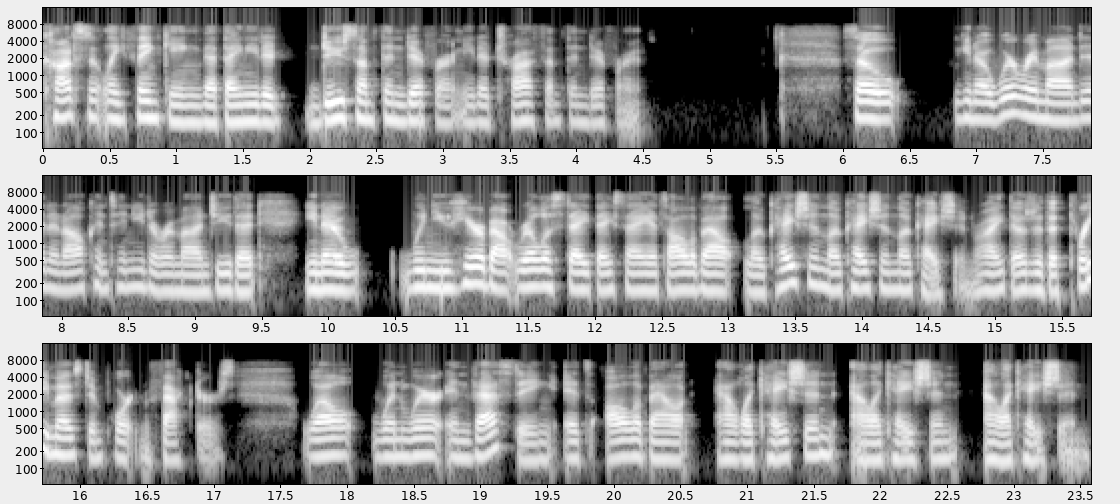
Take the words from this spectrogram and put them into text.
constantly thinking that they need to do something different need to try something different. So you know we're reminded and i'll continue to remind you that you know when you hear about real estate they say it's all about location location location right? Those are the three most important factors well, when we're investing, it's all about allocation, allocation, allocation.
